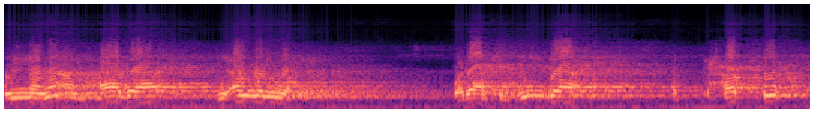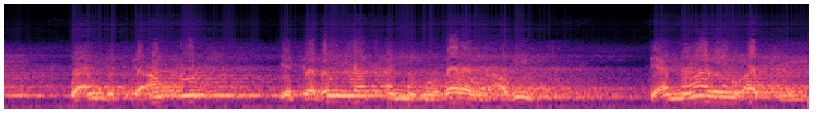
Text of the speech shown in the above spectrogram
قلنا نعم هذا لأول وقت. ولكن عند التحقق وعند التأمل يتبين أنه ضرر عظيم لأن هذا يؤدي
